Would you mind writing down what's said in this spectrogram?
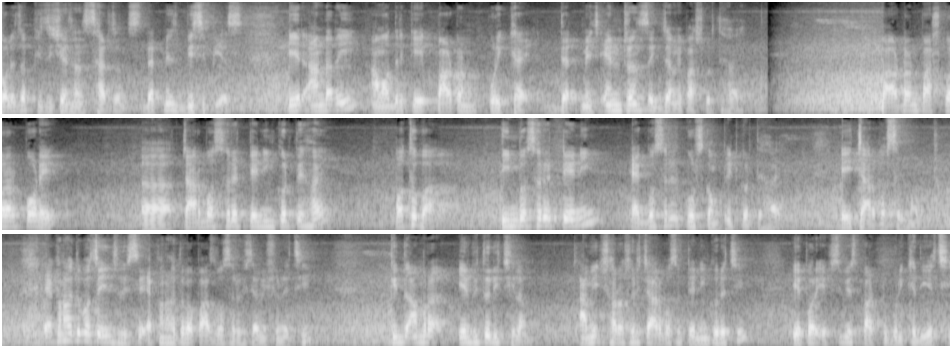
college of physicians and surgeons that means BCPS এর আন্ডারেই আমাদেরকে পার্টন পরীক্ষায় দ্যাট মিন্স এন্ট্রান্স এক্সামে পাশ করতে হয়। পার্টন পাশ করার পরে চার বছরের ট্রেনিং করতে হয়, অথবা তিন বছরের ট্রেনিং এক বছরের কোর্স কমপ্লিট করতে হয়, এই চার বছর মোট। এখন হয়তো বা চেঞ্জ হয়েছে এখন হয়তো বা পাঁচ বছর হয়েছে আমি শুনেছি। কিন্তু আমরা এর ভিতরেই ছিলাম। আমি সরাসরি চার বছর ট্রেনিং করেছি এরপর এফসিবিএস পার্ট টু পরীক্ষা দিয়েছি।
